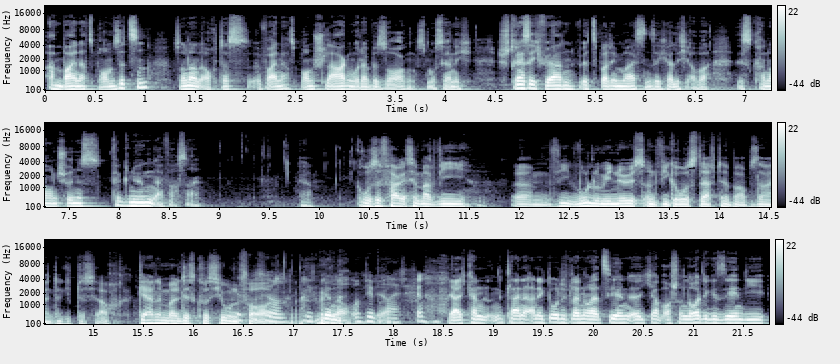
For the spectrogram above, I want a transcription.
am Weihnachtsbaum sitzen, sondern auch das Weihnachtsbaum schlagen oder besorgen. Es muss ja nicht stressig werden, wird es bei den meisten sicherlich, aber es kann auch ein schönes Vergnügen einfach sein. Große Frage ist immer, wie, ähm, wie voluminös und wie groß darf der überhaupt sein? Da gibt es ja auch gerne mal Diskussionen Diskussion, vor Ort. Wie genau. Und wie breit, ja. genau. Ja, ich kann eine kleine Anekdote vielleicht noch erzählen. Ich habe auch schon Leute gesehen, die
